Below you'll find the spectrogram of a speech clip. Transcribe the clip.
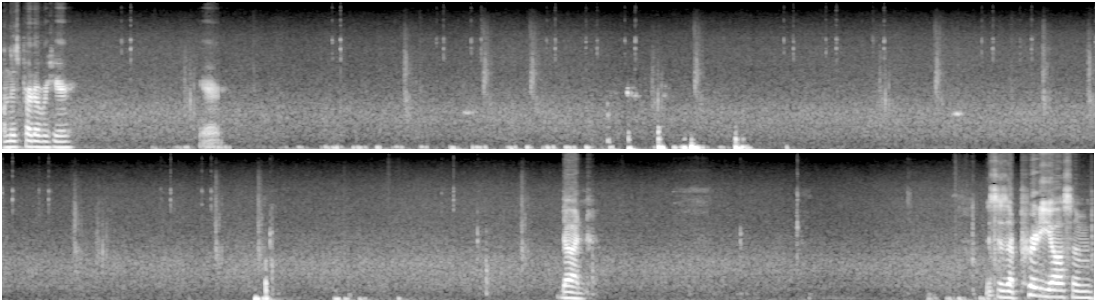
on this part over here. Here. Done. This is a pretty awesome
